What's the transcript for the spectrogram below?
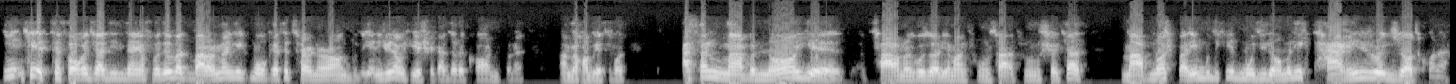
این که اتفاق جدیدی نیفتاده و برای من یک موقعیت ترنراند بوده. یعنی اینجوری که یه شرکت داره کار می‌کنه. من می‌خوام یه اتفاق اصلا مبنای سرمایه گذاری من تو اون, تو اون شرکت مبناش برای این بوده که مدیر عامل یک تغییری رو ایجاد کنه.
